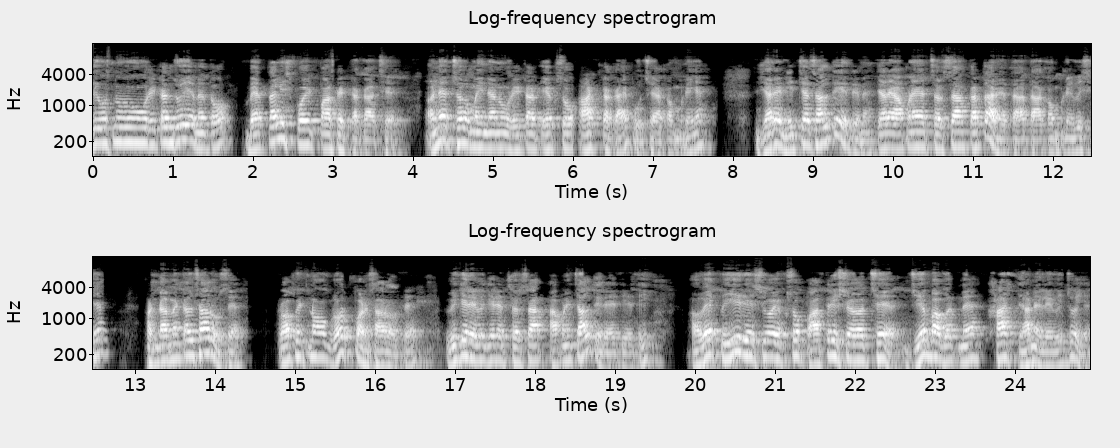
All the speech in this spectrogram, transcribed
દિવસનું રિટર્ન જોઈએ ને તો બેતાલીસ પોઈન્ટ પાસઠ ટકા છે અને છ મહિનાનું રિટર્ન એકસો આઠ ટકા પૂછે આ કંપનીએ જ્યારે નીચે ચાલતી હતી ને, ત્યારે આપણે ચર્ચા કરતા રહેતા હતા આ કંપની વિશે. ફંડામેન્ટલ સારું છે. પ્રોફિટનો ગ્રોથ પણ સારો છે. વગેરે વગેરે ચર્ચા આપણી ચાલતી રહેતી હતી. હવે પી રેશિયો એકસો પાંત્રીસ છે. જે બાબતને ખાસ ધ્યાને લેવી જોઈએ.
